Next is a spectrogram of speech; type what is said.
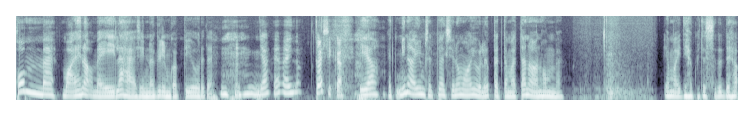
homme ma enam ei lähe sinna külmkapi juurde. jah, jah, ei noh, klassika. jah, et mina ilmselt peaksin oma ajule õpetama, et täna on homme. ja ma ei tea, kuidas seda teha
